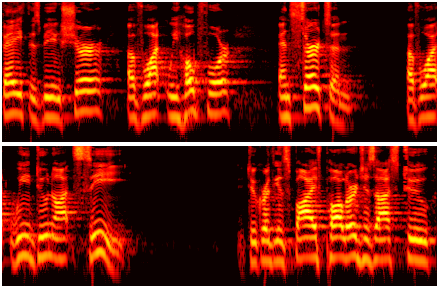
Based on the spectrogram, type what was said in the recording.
Faith is being sure of what we hope for and certain of what we do not see. In 2 Corinthians 5, Paul urges us to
